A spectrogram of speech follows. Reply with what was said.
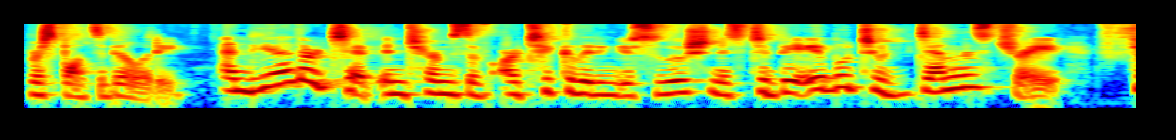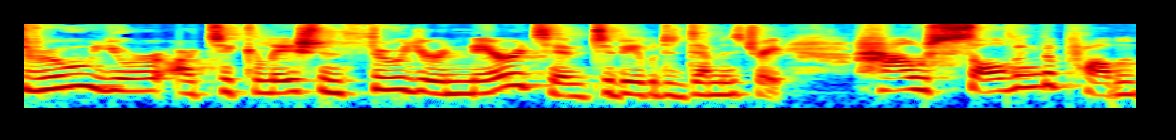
responsibility. And the other tip in terms of articulating your solution is to be able to demonstrate through your articulation, through your narrative to be able to demonstrate how solving the problem,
